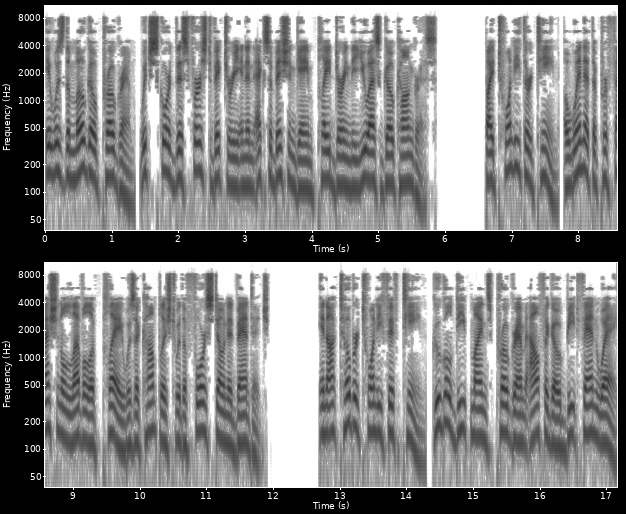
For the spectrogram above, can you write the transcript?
It was the Mogo program, which scored this first victory in an exhibition game played during the U.S. Go Congress. By 2013, a win at the professional level of play was accomplished with a four-stone advantage. In October 2015, Google DeepMind's program AlphaGo beat Fan Hui,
